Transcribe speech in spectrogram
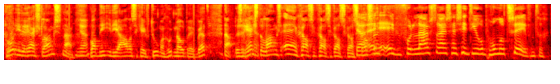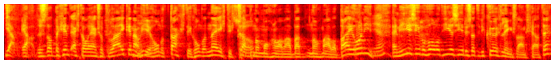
Ronnie er rechts langs. Nou, wat niet ideaal is, ik geef toe, maar goed, noodbreekbed. Nou, dus rechts er langs en gassen, gassen, gassen, gassen, gassen. Even voor de luisteraars, hij zit hier op 170. Ja, ja, dus dat begint echt al ergens op te lijken. Nou, hier 180, 190. Trap hem nog maar, nog maar wat bij, Ronnie. En hier zie je bijvoorbeeld, hier zie je dus dat hij die keurig links langs gaat, hè? Ja.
